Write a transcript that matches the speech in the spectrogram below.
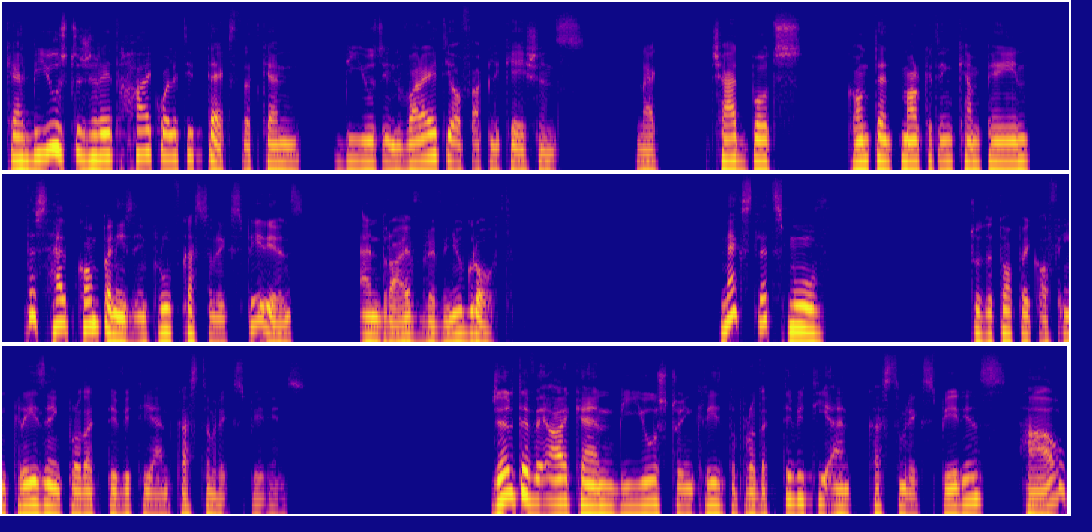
can be used to generate high quality text that can be used in a variety of applications like chatbots, content marketing campaign. This help companies improve customer experience and drive revenue growth. Next, let's move to the topic of increasing productivity and customer experience. Generative AI can be used to increase the productivity and customer experience. How?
